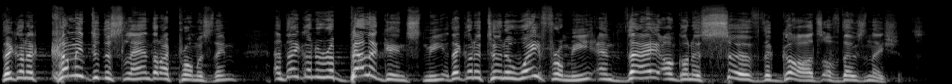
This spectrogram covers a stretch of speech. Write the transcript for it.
They're going to come into this land that I promised them, and they're going to rebel against me. They're going to turn away from me, and they are going to serve the gods of those nations.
